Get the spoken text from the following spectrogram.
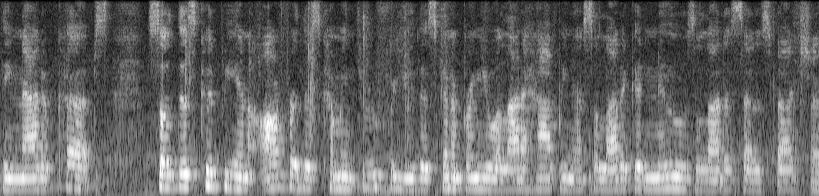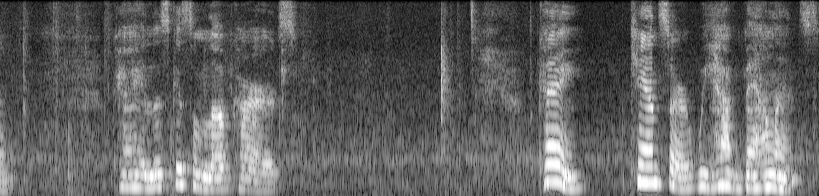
the Knight of Cups. So this could be an offer that's coming through for you that's going to bring you a lot of happiness, a lot of good news, a lot of satisfaction. Okay, let's get some love cards. Okay, Cancer, we have balance.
